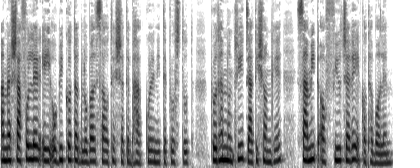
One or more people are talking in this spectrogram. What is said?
আমরা সাফল্যের এই অভিজ্ঞতা গ্লোবাল সাউথের সাথে ভাগ করে নিতে প্রস্তুত, প্রধানমন্ত্রী জাতিসংঘে সামিট অফ ফিউচারে একথা বলেন।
